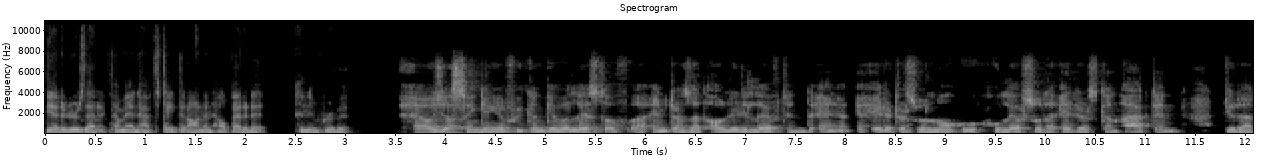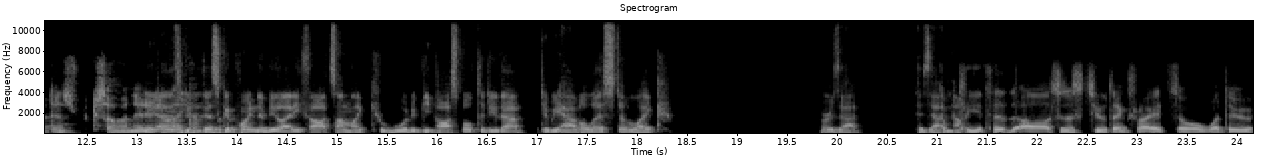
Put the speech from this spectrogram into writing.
The editors that come in have to take that on and help edit it and improve it. I was just thinking if we can give a list of uh, interns that already left, and the uh, editors will know who, who left, so the editors can act and do that. And because of an editor, yeah, that's, a good, that's a good point. Nabila, any thoughts on like would it be possible to do that? Do we have a list of like, or is that is that completed? Uh, so there's two things, right? So what do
